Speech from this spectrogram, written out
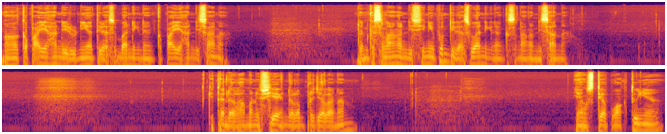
Maka kepayahan di dunia tidak sebanding dengan kepayahan di sana. Dan kesenangan di sini pun tidak sebanding dengan kesenangan di sana. Kita adalah manusia yang dalam perjalanan yang setiap waktunya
